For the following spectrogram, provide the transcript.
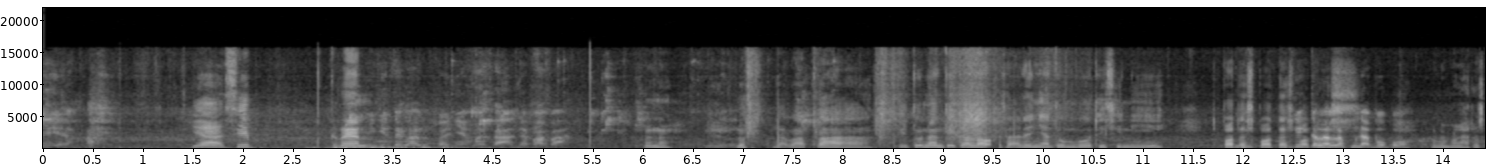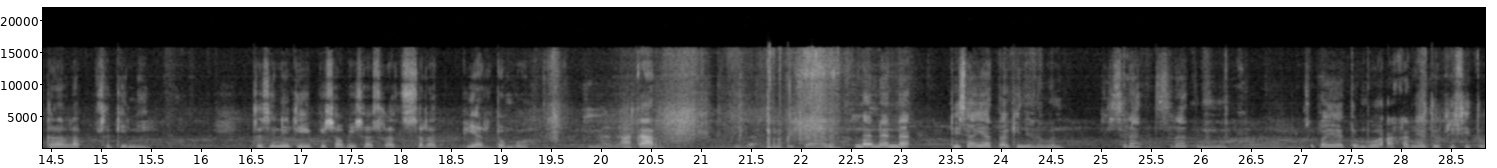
Ya. Ya sip. Keren. Ini terlalu banyak apa-apa? Mana? Ini. Loh enggak apa-apa. Itu nanti kalau seandainya tumbuh di sini dipotes-potes potes. kelelep enggak popo? Ya, memang harus kelelep segini. Terus ini di pisau-pisau seret-seret biar tumbuh. Gimana? Akar. Juga di pisau enggak enggak enggak di saya tok gini loh bun. Seret seret hmm. supaya tumbuh akarnya itu di situ.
